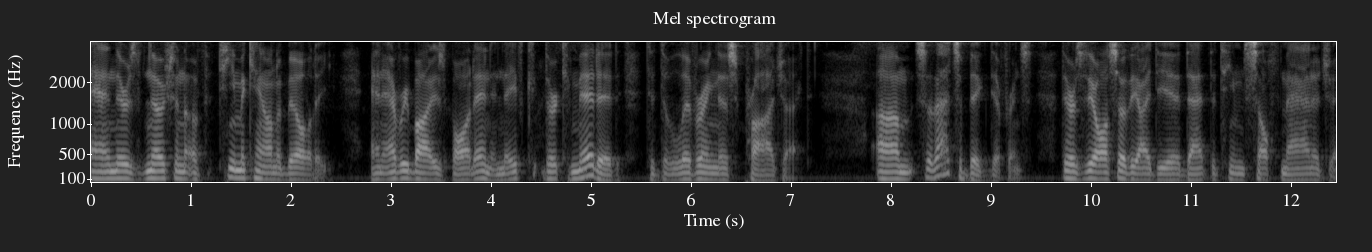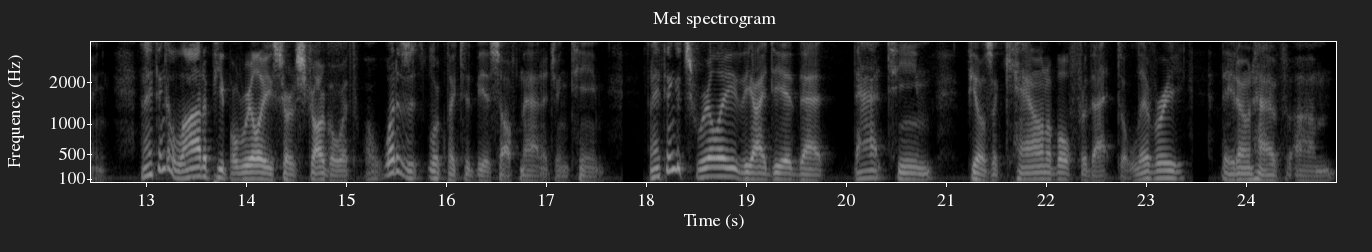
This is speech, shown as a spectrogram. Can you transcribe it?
and there's the notion of team accountability, and everybody's bought in, and they've they're committed to delivering this project. Um, so that's a big difference. There's the, also the idea that the team's self-managing, and I think a lot of people really sort of struggle with, well, what does it look like to be a self-managing team? And I think it's really the idea that that team feels accountable for that delivery. They don't have um,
